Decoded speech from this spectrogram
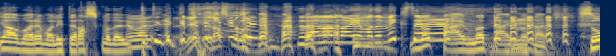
Ja, Mariam var litt rask med den. Jeg var- Litt rask med den. Det der var Mariam on the mixer. Not time, not time, not time. Så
